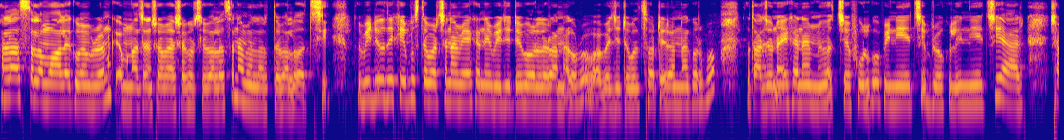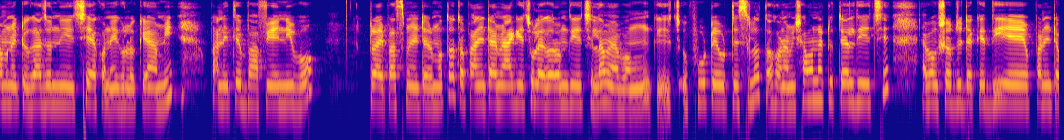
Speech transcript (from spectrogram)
হ্যালো, আসসালামু আলাইকুম ইমরান কেমন আছেন সবাই? আশা করছি ভালো আছেন। আমি আল্লাহ ভালো আছি। তো ভিডিও দেখে বুঝতে পারছেন আমি এখানে ভেজিটেবল রান্না করব বা ভেজিটেবল সটে রান্না করব। তো তার জন্য এখানে আমি হচ্ছে ফুলকপি নিয়েছি ব্রোকলি নিয়েছি আর সামান্য একটু গাজর নিয়েছি। এখন এগুলোকে আমি পানিতে ভাফিয়ে নিব। প্রায় পাঁচ মিনিটের মতো। তো পানিটা আমি আগে চুলা গরম দিয়েছিলাম এবং ফুটে উঠতেছিল। তখন আমি সামান্য একটু তেল দিয়েছি এবং সবজিটাকে দিয়ে পানিটা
